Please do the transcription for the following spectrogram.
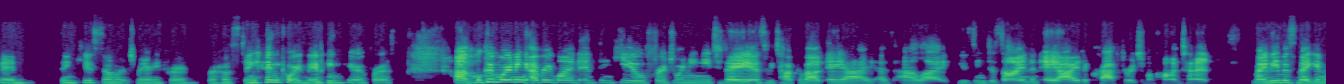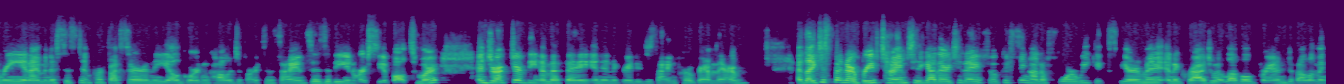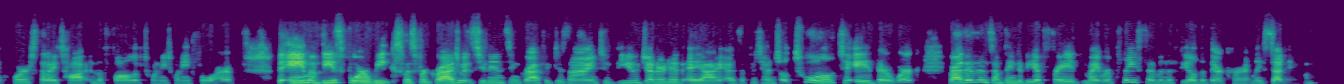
And thank you so much, Mary, for, for hosting and coordinating here for us. Um, well, good morning, everyone, and thank you for joining me today as we talk about AI as ally, using design and AI to craft original content. My name is Megan Rhee, and I'm an assistant professor in the Yale Gordon College of Arts and Sciences at the University of Baltimore and director of the MFA in Integrated Design program there. I'd like to spend our brief time together today focusing on a four-week experiment in a graduate level brand development course that I taught in the fall of 2024. The aim of these four weeks was for graduate students in graphic design to view generative AI as a potential tool to aid their work rather than something to be afraid might replace them in the field that they're currently studying.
